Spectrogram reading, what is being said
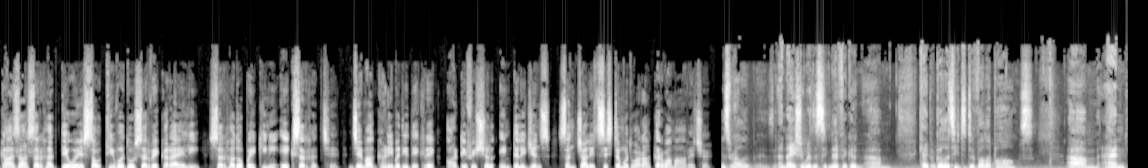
ગાઝા સરહદ તેઓએ સૌથી વધુ સર્વે કરાયેલી સરહદો પૈકીની એક સરહદ છે જેમાં ઘણી બધી દેખરેખ આર્ટિફિશિયલ ઇન્ટેલિજન્સ સંચાલિત સિસ્ટમો દ્વારા કરવામાં આવે છે Israel is a nation um. Um, and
